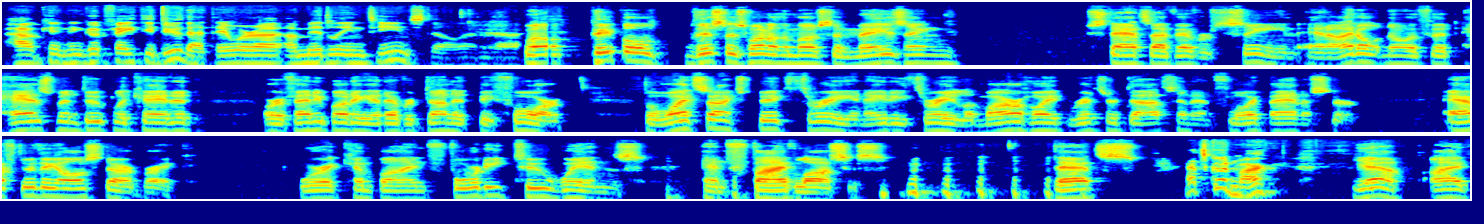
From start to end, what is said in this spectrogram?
how can in good faith you do that? They were a, a middling team still. And, uh, well, people, this is one of the most amazing stats I've ever seen, and I don't know if it has been duplicated or if anybody had ever done it before. The White Sox big three in '83: LaMarr Hoyt, Richard Dotson, and Floyd Bannister. After the All Star break, were a combined 42 wins and five losses. That's that's good, Mark. Yeah, I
